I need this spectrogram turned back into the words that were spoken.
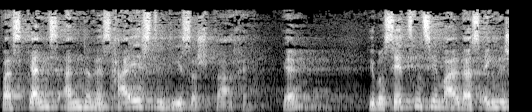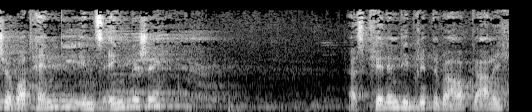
was ganz anderes heißt in dieser Sprache. Gell? Übersetzen Sie mal das englische Wort Handy ins Englische. Das kennen die Briten überhaupt gar nicht.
